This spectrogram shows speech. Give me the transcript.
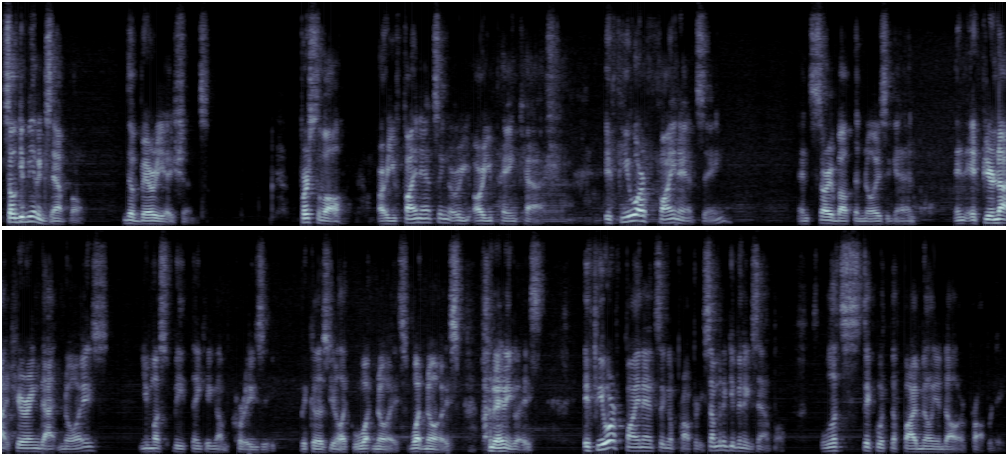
So I'll give you an example. The variations. First of all, are you financing or are you paying cash? If you are financing, and sorry about the noise again, and if you're not hearing that noise, you must be thinking I'm crazy because you're like, what noise? What noise? But, anyways, if you're financing a property, so I'm going to give you an example. Let's stick with the $5 million property.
